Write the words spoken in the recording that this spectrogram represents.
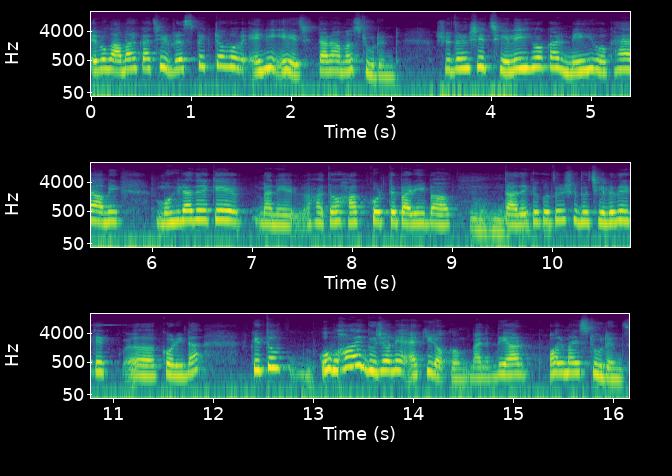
এবং আমার কাছে রেসপেক্ট অফ এনি এজ তারা আমার স্টুডেন্ট সুতরাং সে ছেলেই হোক আর মেয়েই হোক হ্যাঁ আমি মহিলাদেরকে মানে হয়তো হাক করতে পারি বা তাদেরকে করতে শুধু ছেলেদেরকে করি না। কিন্তু উভয় দুজনে একই রকম মানে দে আর অল মাই স্টুডেন্টস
